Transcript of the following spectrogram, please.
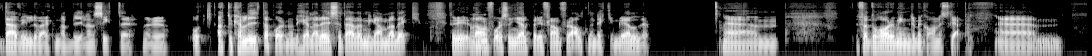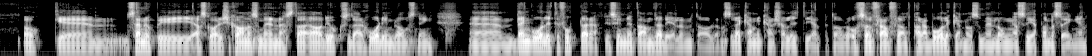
där vill du verkligen att bilen sitter när du och att du kan lita på den under hela racet, även med gamla däck. För mm. downforcen hjälper dig framför allt när däcken blir äldre. Um, för då har du mindre mekaniskt grepp. Um, och eh, sen uppe i Ascari-chikanen som är nästa, ja det är också där, hård inbromsning. Eh, den går lite fortare, i synnerhet andra delen av den. Så där kan du kanske ha lite hjälp av det. Och sen framförallt parabolikan då, som är den långa svepande svängen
